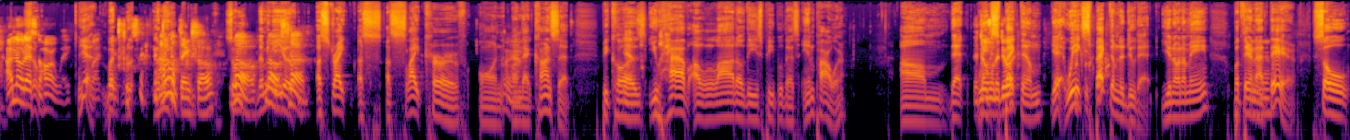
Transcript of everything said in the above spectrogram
I know that's So- the hard way. Yeah, but l- I let me, don't think so. so no, let me no, give it's you a, a strike, a, s- a slight curve on Yeah. on that concept because you have a lot of these people that's in power, um, that, That we don't wanna do expect them. Yeah, we expect them to do that. You know what I mean? But they're Mm-hmm. not there. So,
